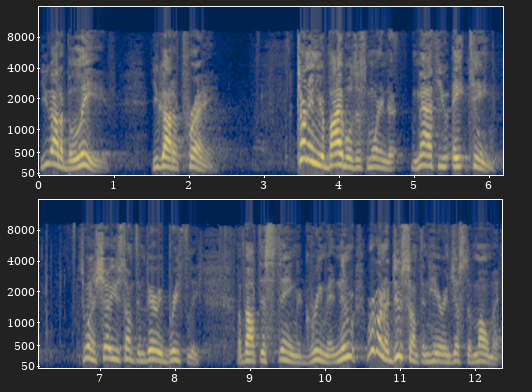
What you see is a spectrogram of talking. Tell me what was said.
You got to believe. You got to pray. Turn in your Bibles this morning to Matthew 18. I just want to show you something very briefly about this thing, agreement. And then we're going to do something here in just a moment.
